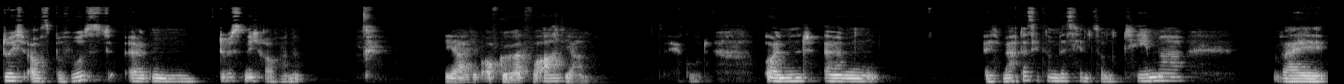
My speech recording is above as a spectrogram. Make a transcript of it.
durchaus bewusst. Ähm, du bist nicht Raucher, ne? Ja, ich habe aufgehört vor acht Jahren. Sehr gut. Und ähm, ich mache das jetzt so ein bisschen zum Thema, weil,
